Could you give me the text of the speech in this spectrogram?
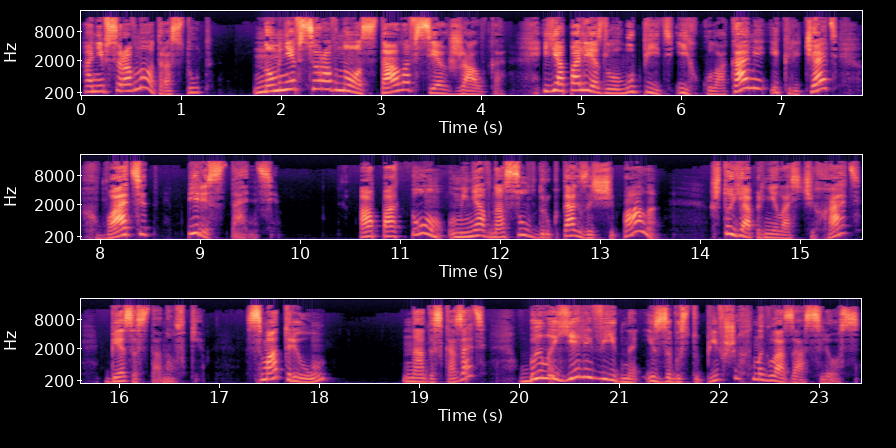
они все равно отрастут. Но мне все равно стало всех жалко. Я полезла лупить их кулаками и кричать «Хватит, перестаньте!» А потом у меня в носу вдруг так защипало, что я принялась чихать без остановки. Смотрю, надо сказать, было еле видно из-за выступивших на глаза слез.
